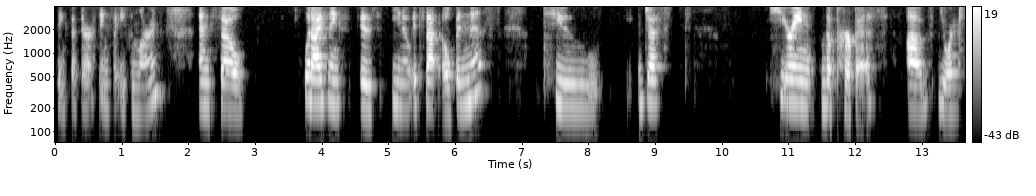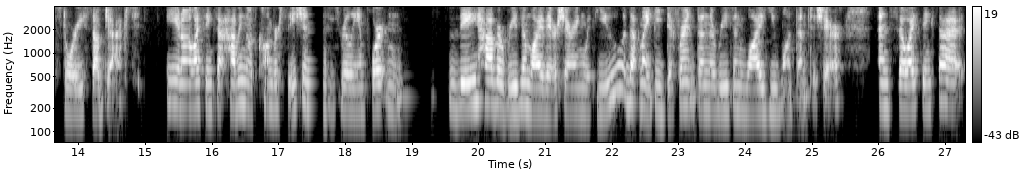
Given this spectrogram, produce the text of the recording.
think that there are things that you can learn. And so, what I think is, you know, it's that openness to just hearing the purpose of your story subject you know, I think that having those conversations is really important. They have a reason why they're sharing with you that might be different than the reason why you want them to share. And so I think that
